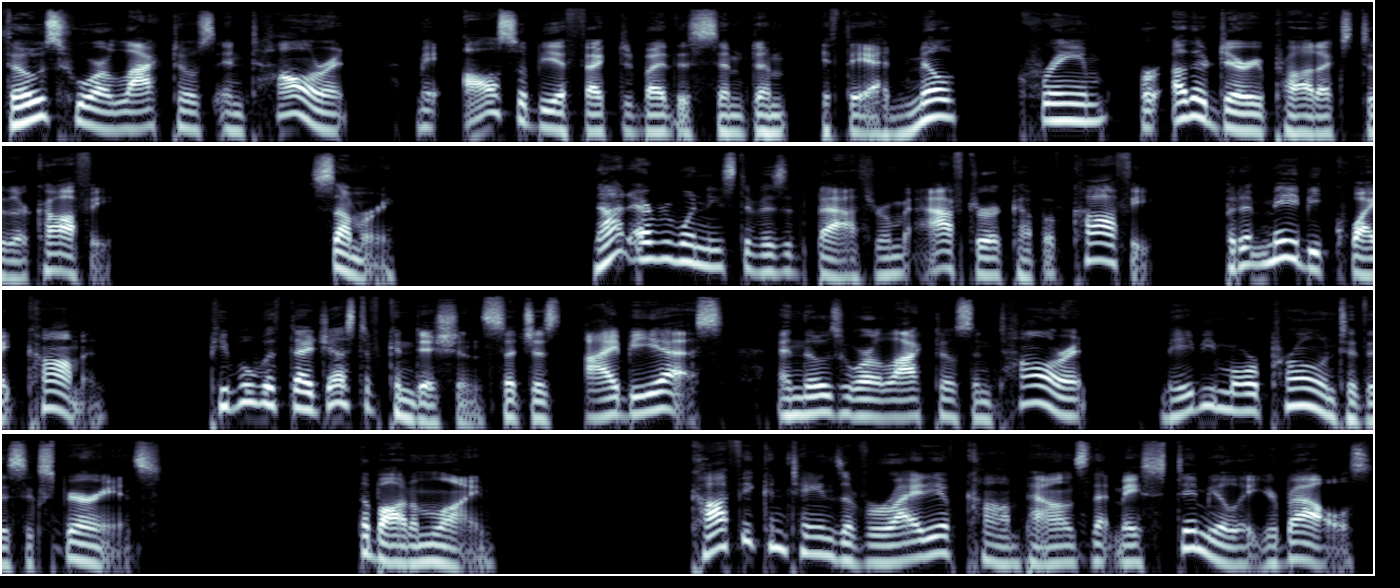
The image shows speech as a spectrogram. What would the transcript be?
Those who are lactose intolerant may also be affected by this symptom if they add milk cream, or other dairy products to their coffee. Summary Not everyone needs to visit the bathroom after a cup of coffee, but it may be quite common. People with digestive conditions such as IBS and those who are lactose intolerant may be more prone to this experience. The bottom line Coffee contains a variety of compounds that may stimulate your bowels.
